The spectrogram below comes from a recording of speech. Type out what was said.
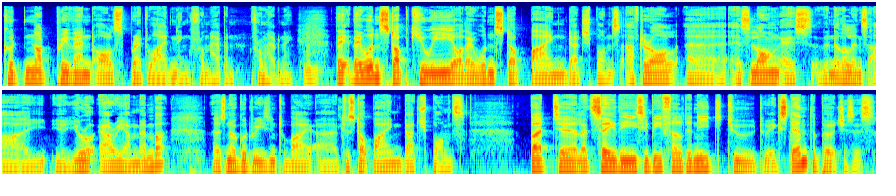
could not prevent all spread widening from happen from happening. Mm-hmm. They they wouldn't stop QE or they wouldn't stop buying Dutch bonds. After all, uh, as long as the Netherlands are a, a, euro area member, there's no good reason to buy uh, to stop buying Dutch bonds. But uh, let's say the ECB felt a need to to extend the purchases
